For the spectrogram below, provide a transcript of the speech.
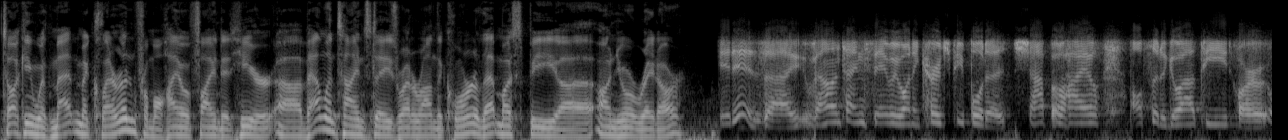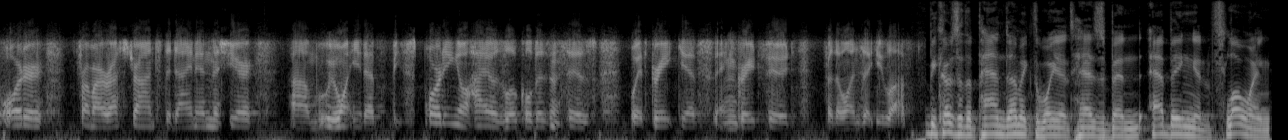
Talking with Matt MacLaren from Ohio Find It Here. Uh, Valentine's Day is right around the corner. That must be uh, on your radar. It is. Uh, Valentine's Day, we want to encourage people to shop Ohio, also to go out to eat or order from our restaurants to dine in this year. Um, we want you to be supporting Ohio's local businesses with great gifts and great food for the ones that you love. Because of the pandemic, the way it has been ebbing and flowing,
